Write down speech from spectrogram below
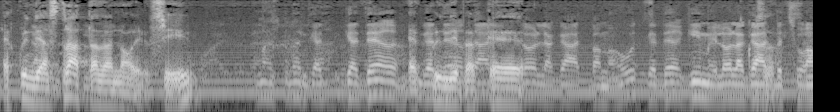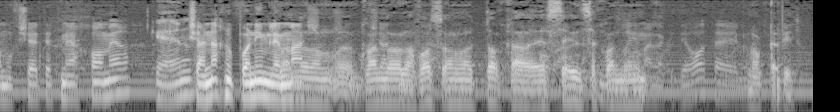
E quindi è astratta da noi, sì, quindi perché quando, quando la forza non tocca l'essenza, quando non ho capito.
